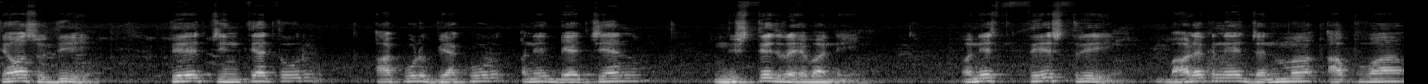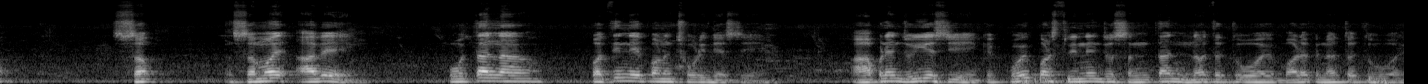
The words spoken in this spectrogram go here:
ત્યાં સુધી તે ચિંત્યાતુર આકુળ, વ્યાકુળ અને બેચેન નિસ્તેજ રહેવાની. અને તે સ્ત્રી બાળકને જન્મ આપવા સમય આવે, પોતાના પતિને પણ છોડી દેશે. આપણે જોઈએ છીએ કે કોઈ પણ સ્ત્રીને જો સંતાન ન થતું હોય, બાળક ન થતું હોય,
